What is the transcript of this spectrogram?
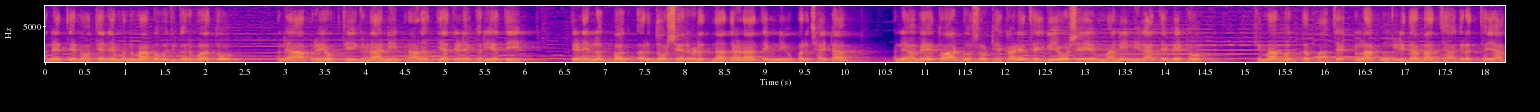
અને તેનો તેને મનમાં બહુ જ ગર્વ હતો અને આ પ્રયોગથી ઘણાની પ્રાણહત્યા તેણે કરી હતી. તેણે લગભગ અડધો શેર અડદના દાણા તેમની ઉપર છાંટ્યા. અને હવે તો આ ડોસો ઠેકાણે થઈ ગયો હશે એમ માની નિરાતે બેઠો. ખીમા ભક્ત પાંચેક કલાક ઊંઘ લીધા બાદ જાગ્રત થયા.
